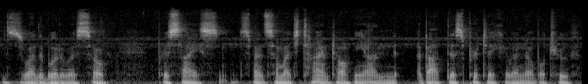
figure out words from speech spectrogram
This is why the Buddha was so precise and spent so much time talking on about this particular noble truth.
